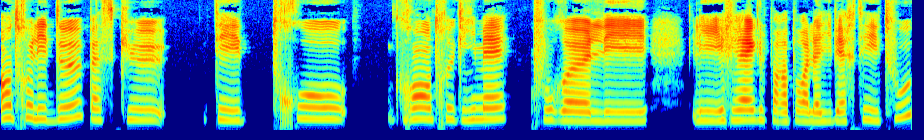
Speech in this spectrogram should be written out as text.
entre les deux parce que t'es trop grand, entre guillemets, pour euh, les, les règles par rapport à la liberté et tout,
